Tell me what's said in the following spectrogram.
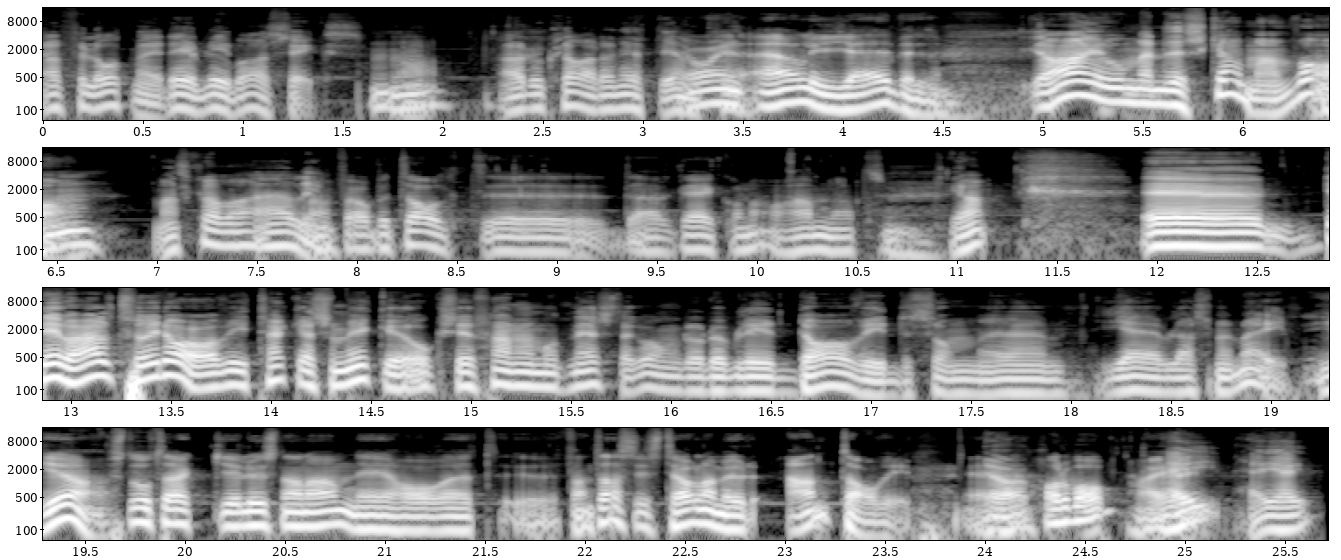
Ja, förlåt mig. Det blir bara sex. Mm. Ja. ja, du klarade den ett. en jag är en ärlig jävel. Ja, jo, men det ska man vara. Mm. Man ska vara ärlig. Man får betalt eh, där grekerna har hamnat. Ja. Eh, det var allt för idag. Vi tackar så mycket och ser fram emot nästa gång då det blir David som eh, jävlas med mig. Ja, stort tack eh, lyssnarna. Ni har ett eh, fantastiskt tålamod, antar vi. Eh, Ja. Ha det bra. hej. hej. Hej, hej, hej.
